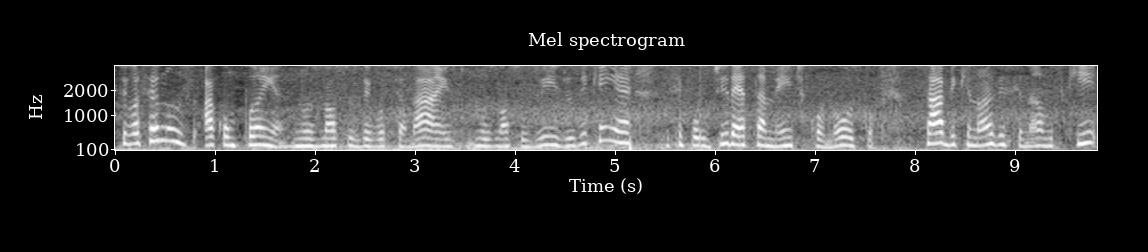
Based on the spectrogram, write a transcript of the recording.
Se você nos acompanha nos nossos devocionais, nos nossos vídeos, e quem é discípulo diretamente conosco, sabe que nós ensinamos que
